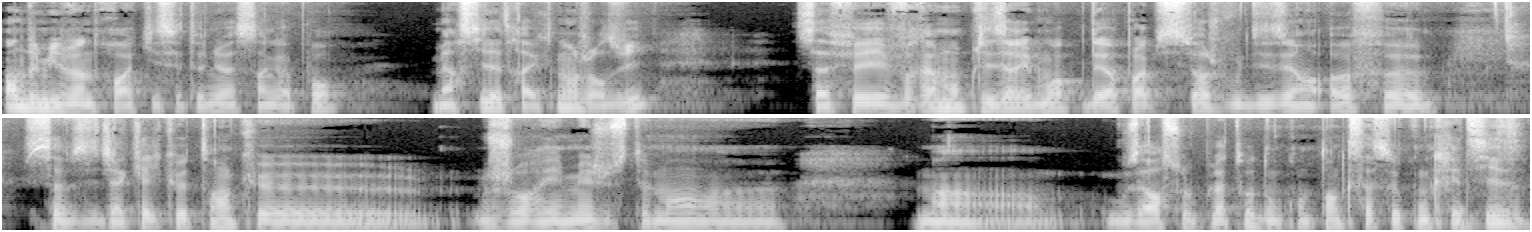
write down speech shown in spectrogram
en 2023 qui s'est tenu à Singapour. Merci d'être avec nous aujourd'hui. Ça fait vraiment plaisir et moi d'ailleurs pour la petite histoire, je vous le disais en off, euh, ça faisait déjà quelques temps que j'aurais aimé justement euh, ben, vous avoir sur le plateau, donc content que ça se concrétise.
